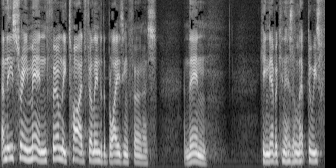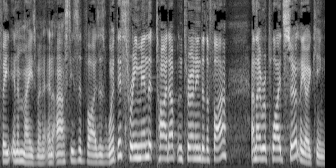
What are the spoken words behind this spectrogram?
And these three men, firmly tied, fell into the blazing furnace. And then King Nebuchadnezzar leapt to his feet in amazement and asked his advisers, Weren't there three men that tied up and thrown into the fire? And they replied, Certainly, O king.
